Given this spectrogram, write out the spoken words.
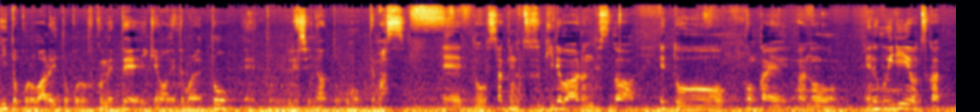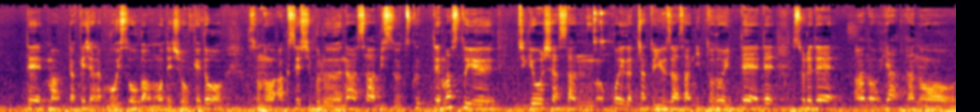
いいところ悪いところを含めて意見を挙げてもらえると,、えー、と嬉しいなと思ってます。えーと、さっきの続きではあるんですが、えっと、今回あの NVDA を使ってで、まあ、だけじゃなくボイスオーバーもでしょうけどそのアクセシブルなサービスを作ってますという事業者さんの声がちゃんとユーザーさんに届いてでそれであのいやあの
